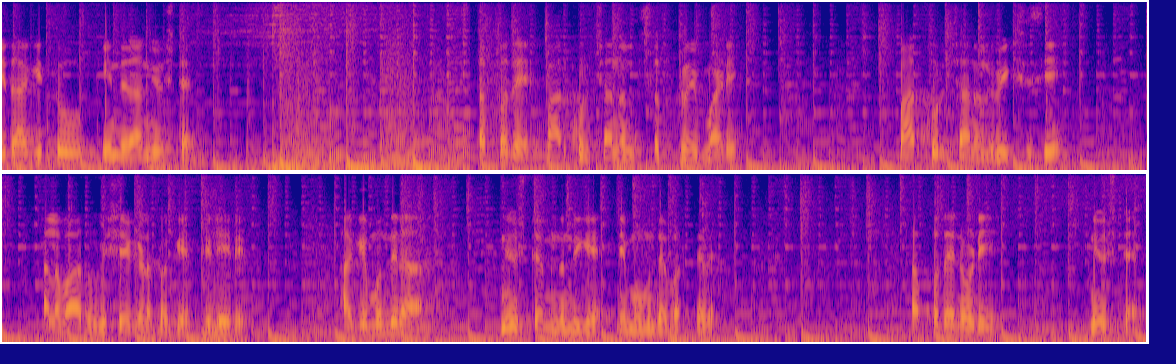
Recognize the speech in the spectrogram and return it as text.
ಇದಾಗಿತ್ತು ಇಂದಿನ ನ್ಯೂಸ್ ಟೈಮ್. ತಪ್ಪದೆ ಬಾರ್ಕೂರ್ ಚಾನಲ್ ಸಬ್ಸ್ಕ್ರೈಬ್ ಮಾಡಿ. ಬಾರ್ಕೂರ್ ಚಾನಲ್ ವೀಕ್ಷಿಸಿ. ಹಲವಾರು ವಿಷಯಗಳ ಬಗ್ಗೆ ತಿಳಿಯಿರಿ. ಹಾಗೆ ಮುಂದಿನ ನ್ಯೂಸ್ ಟೈಮ್ನೊಂದಿಗೆ ನಿಮ್ಮ ಮುಂದೆ ಬರ್ತೇವೆ. ತಪ್ಪದೆ ನೋಡಿ ನ್ಯೂಸ್ ಟೈಮ್.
